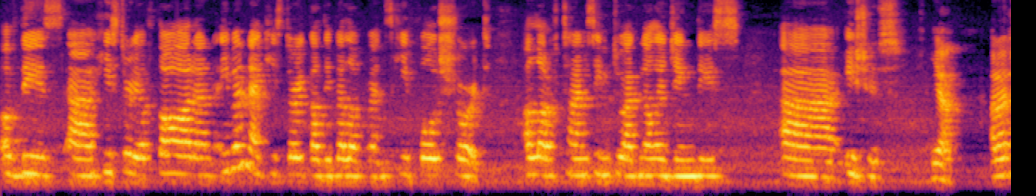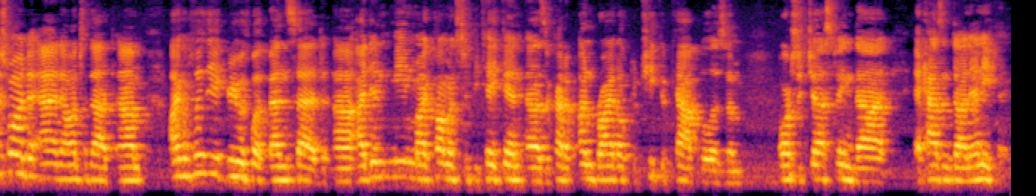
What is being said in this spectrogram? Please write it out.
of this uh, history of thought and even like historical developments, he falls short a lot of times into acknowledging these uh, issues. Yeah, and I just wanted to add on to that. Um, I completely agree with what Ben said. Uh, I didn't mean my comments to be taken as a kind of unbridled critique of capitalism or suggesting that it hasn't done anything.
